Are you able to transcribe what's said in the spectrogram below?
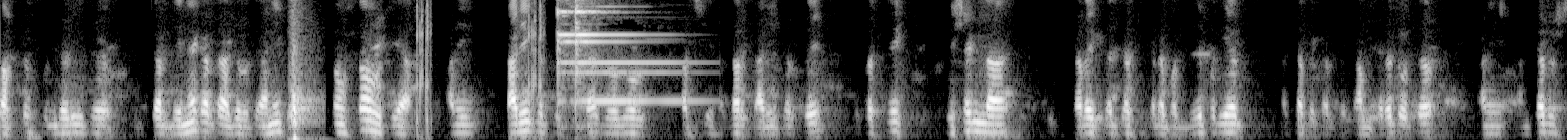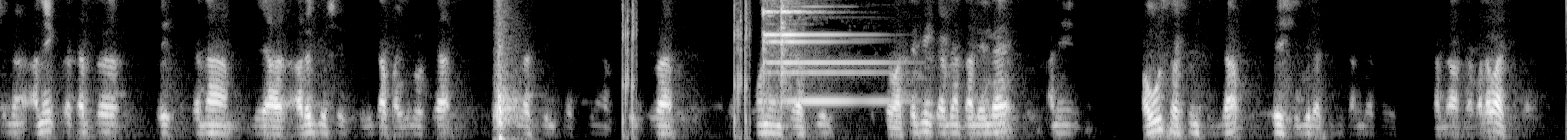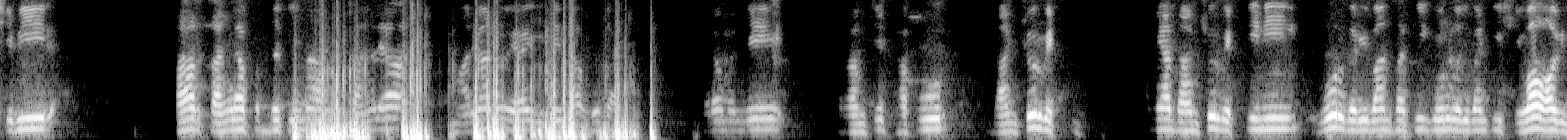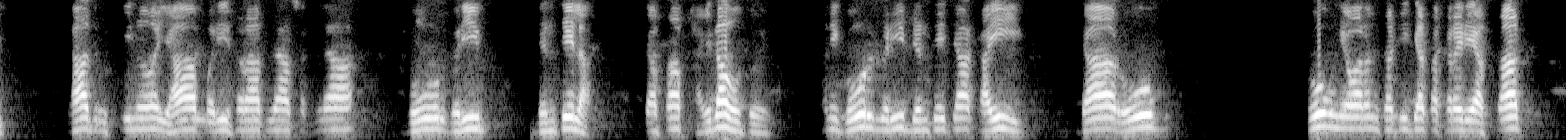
डॉक्टर्स मंडळी उपचार देण्याकरता हजर होते. अनेक संस्था होत्या आणि कार्यकर्ते सुद्धा जवळजवळ आठशे हजार कार्यकर्ते प्रत्येक पेशंटला ठराविक त्यांच्या ठिकाणापर्यंत अशा प्रकारचं काम करत होतं. आणि आमच्या दृष्टीनं अनेक प्रकारचं ते त्यांना जे आरोग्यविषयक सुविधा पाहिजे होत्या असतील असतील किंवा फोन यांचे असतील ते वाटपही करण्यात आलेलं आहे. आणि पाऊस असून सुद्धा हे शिबिर अतिशय चांगलं असं मला वाटतं शिबिर फार चांगल्या पद्धतीनं चांगल्या मार्गानं या इथे होत आहे. खरं म्हणजे रामचे ठाकूर दानशूर व्यक्ती. या दानशूर व्यक्तींनी गोरगरिबांसाठी गोरगरिबांची सेवा व्हावी. या दृष्टीनं ह्या परिसरातल्या सगळ्या गोरगरीब जनतेला त्याचा फायदा होतोय. आणि गोरगरीब जनतेच्या काही ज्या रोग रोग निवारणसाठी ज्या तक्रारी असतात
